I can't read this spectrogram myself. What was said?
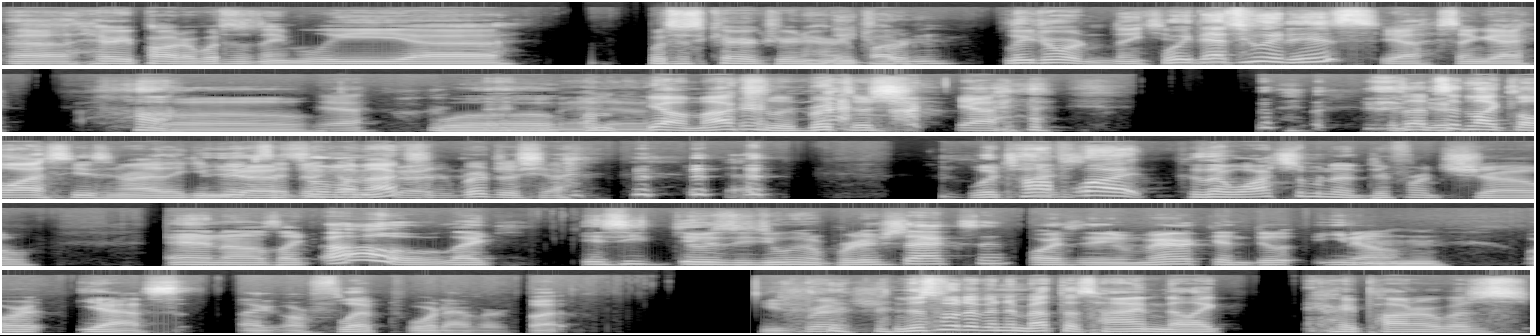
uh, Harry Potter. What's his name? Lee. Uh, what's his character in Harry Lee Potter? Jordan. Lee Jordan. Thank you. Wait, that's who it is. yeah, same guy. Huh. Whoa Yeah. Whoa. I'm, yeah, I'm actually British. Yeah. That's in like the last season, right? I think he Yeah, makes it. something I'm like actually that. British. Yeah. Which Top what? because I watched him in a different show and I was like oh like is he is he doing a British accent or is he an American do you know Mhm. or yes like or flipped whatever but he's British And this would have been about the time that like Harry Potter was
